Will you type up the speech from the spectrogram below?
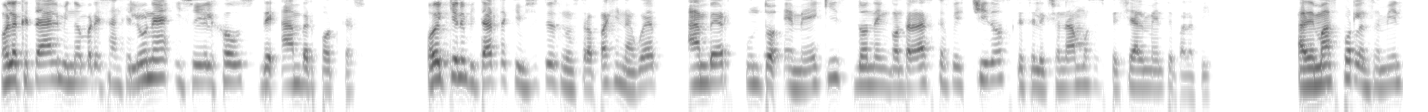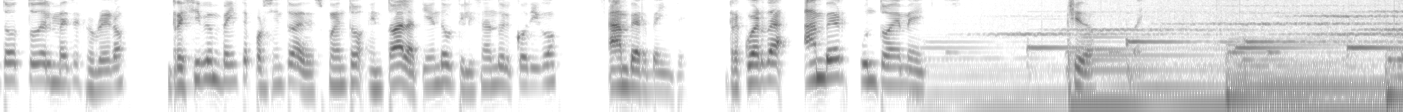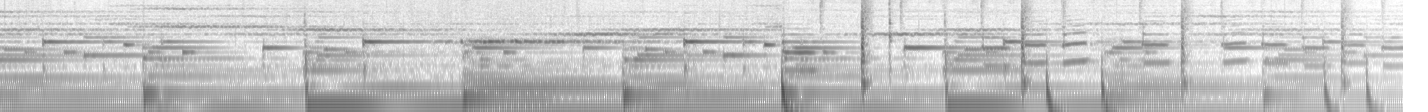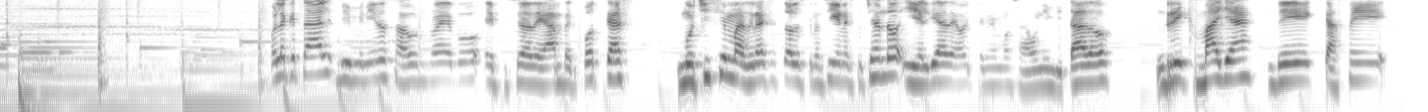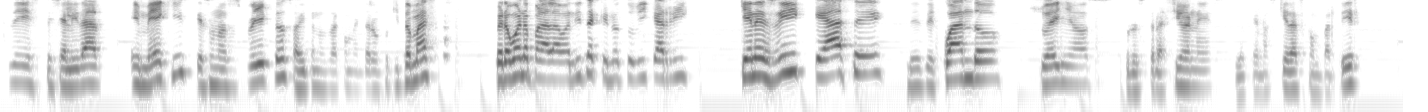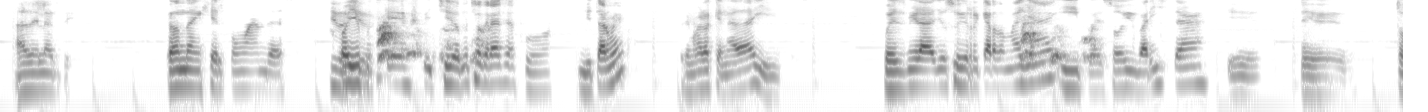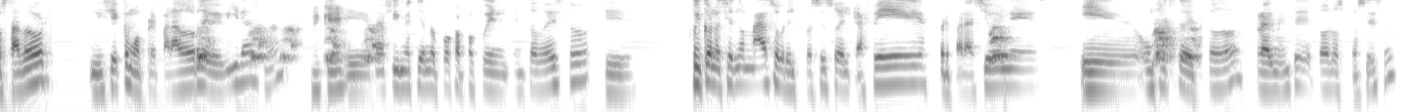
Hola, ¿qué tal? Mi nombre es Ángel Luna y soy el host de Amber Podcast. Hoy quiero invitarte a que visites nuestra página web amber.mx, donde encontrarás cafés chidos que seleccionamos especialmente para ti. Además, por lanzamiento, todo el mes de febrero recibe un 20% de descuento en toda la tienda utilizando el código AMBER20. Recuerda amber.mx. Chido. Hola, ¿qué tal? Bienvenidos a un nuevo episodio de Amber Podcast. Muchísimas gracias a todos los que nos siguen escuchando y el día de hoy tenemos a un invitado, Rick Maya de Café de Especialidad MX, que es uno de sus proyectos. Ahorita nos va a comentar un poquito más. Pero bueno, para la bandita que no te ubica, Rick, ¿quién es Rick? ¿Qué hace? ¿Desde cuándo? Sueños, frustraciones, lo que nos quieras compartir. Adelante. ¿Qué onda, Ángel? ¿Cómo andas? Oye, pues qué, chido. Muchas gracias por invitarme, primero que nada. Y pues mira, yo soy Ricardo Maya y pues soy barista, eh, tostador. Inicié como preparador de bebidas, ¿no? Okay. Eh, me fui metiendo poco a poco en, todo esto. Eh, fui conociendo más sobre el proceso del café, preparaciones, y un poquito de todo, realmente de todos los procesos.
